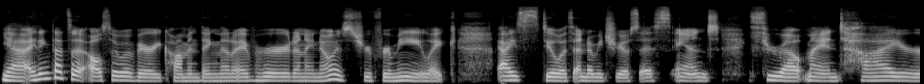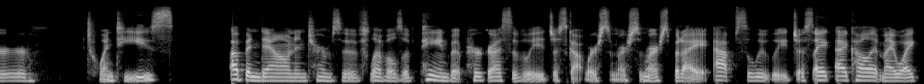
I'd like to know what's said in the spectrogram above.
Yeah, I think that's a, also a very common thing that I've heard, and I know is true for me. Like, I deal with endometriosis, and throughout my entire 20s, up and down in terms of levels of pain, but progressively it just got worse and worse and worse. But I absolutely just I, I call it my white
